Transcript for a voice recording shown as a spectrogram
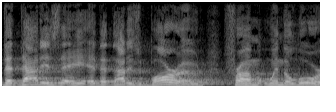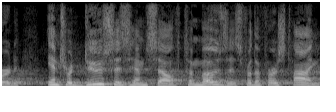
that that is, a, that, that is borrowed from when the Lord introduces himself to Moses for the first time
